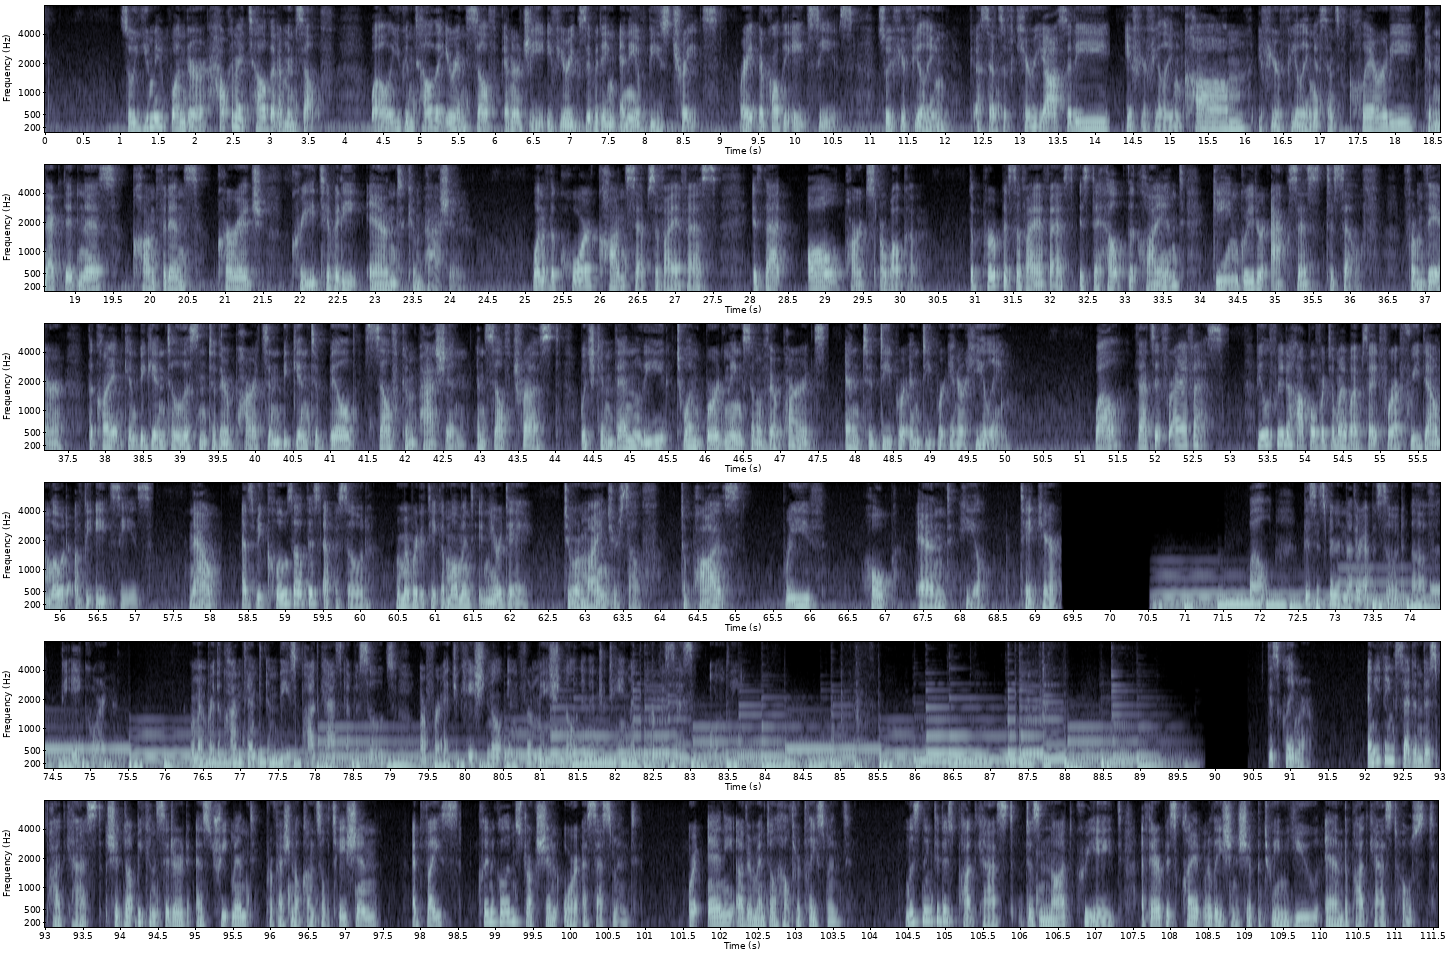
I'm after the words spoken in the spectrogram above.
So you may wonder, how can I tell that I'm in self? Well, you can tell that you're in self energy if you're exhibiting any of these traits, right? They're called the eight C's. So if you're feeling a sense of curiosity, if you're feeling calm, if you're feeling a sense of clarity, connectedness, confidence, courage, creativity, and compassion. One of the core concepts of IFS is that all parts are welcome. The purpose of IFS is to help the client gain greater access to self. From there, the client can begin to listen to their parts and begin to build self compassion and self trust, which can then lead to unburdening some of their parts and to deeper and deeper inner healing. Well, that's it for IFS feel free to hop over to my website for a free download of the 8 C's. Now, as we close out this episode, remember to take a moment in your day to remind yourself to pause, breathe, hope, and heal. Take care. Well, this has been another episode of The Acorn. Remember, the content in these podcast episodes are for educational, informational, and entertainment purposes Disclaimer Anything said in this podcast should not be considered as treatment, professional consultation, advice, clinical instruction or assessment, or any other mental health replacement. Listening to this podcast does not create a therapist client relationship between you and the podcast host.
